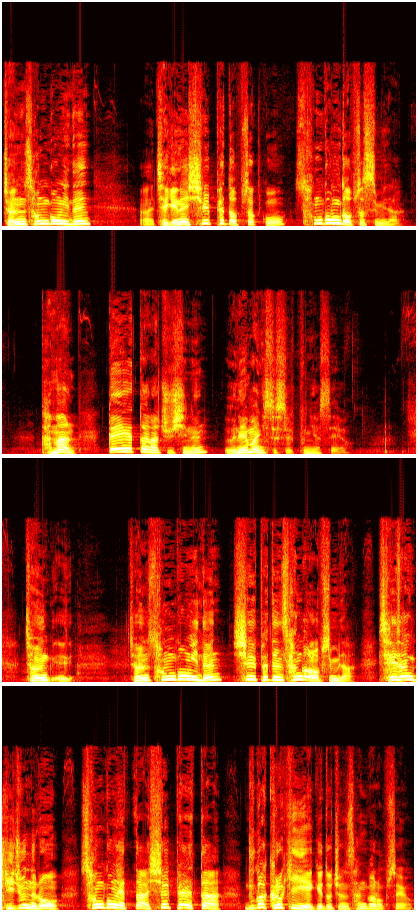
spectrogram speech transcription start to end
전 성공이든 아, 제게는 실패도 없었고 성공도 없었습니다. 다만 때에 따라 주시는 은혜만 있었을 뿐이었어요. 전, 전 성공이든 실패든 상관없습니다. 세상 기준으로 성공했다, 실패했다, 누가 그렇게 얘기해도 전 상관없어요.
